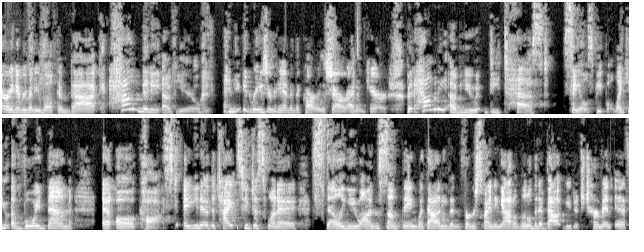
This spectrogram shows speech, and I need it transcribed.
All right, everybody, welcome back. How many of you, and you can raise your hand in the car or the shower, I don't care, but how many of you detest salespeople. Like you avoid them at all cost. And you know, the types who just want to sell you on something without even first finding out a little bit about you to determine if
